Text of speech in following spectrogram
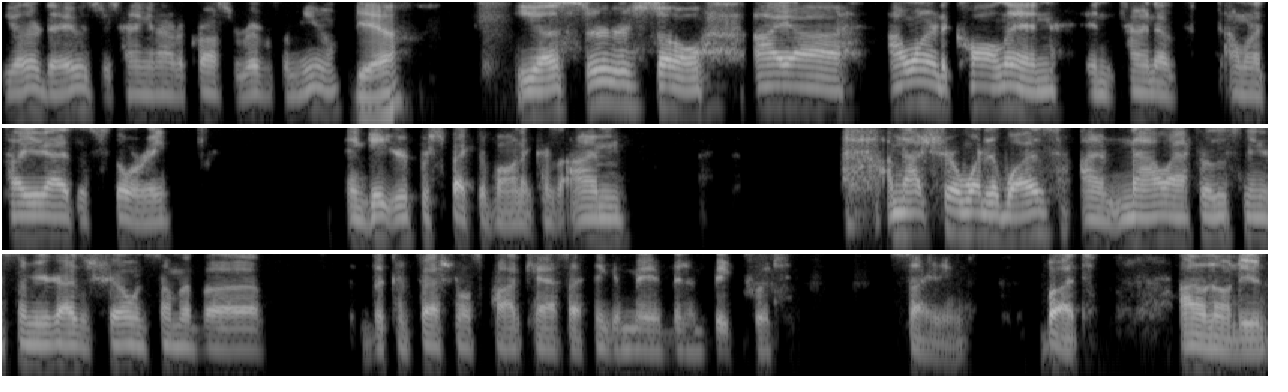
the other day. I Was just hanging out across the river from you. Yeah. Yes, sir. So I uh I wanted to call in and kind of I want to tell you guys a story and get your perspective on it because I'm I'm not sure what it was. I'm now after listening to some of your guys' show and some of uh the confessionals podcast, I think it may have been a Bigfoot sighting. But I don't know, dude.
